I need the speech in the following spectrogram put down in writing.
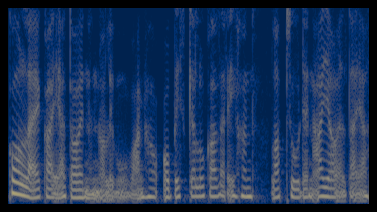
kollega ja toinen oli mun vanha opiskelukaveri ihan lapsuuden ajoilta ja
